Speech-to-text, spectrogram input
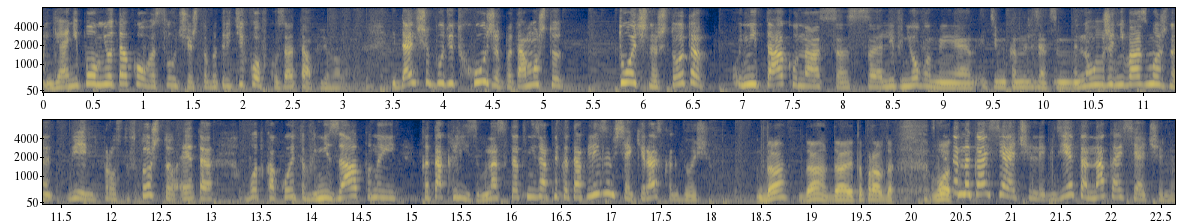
я не помню такого случая, чтобы Третьяковку затапливало. И дальше будет хуже, потому что точно что-то не так у нас с ливневыми этими канализациями. Но уже невозможно верить просто в то, что это вот какой-то внезапный катаклизм. У нас этот внезапный катаклизм всякий раз как дождь. Да, да, да, это правда. Вот. Где-то накосячили, где-то накосячили.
